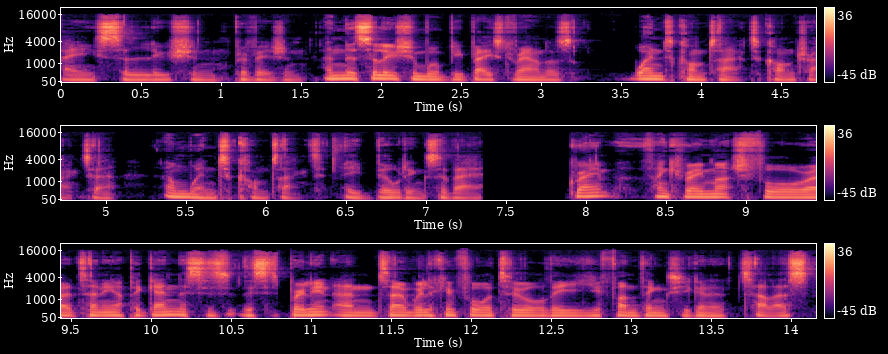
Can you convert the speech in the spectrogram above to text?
a solution provision. And the solution will be based around us when to contact a contractor, and when to contact a building surveyor. Graham, thank you very much for uh, turning up again. This is this is brilliant, and uh, we're looking forward to all the fun things you're going to tell us.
